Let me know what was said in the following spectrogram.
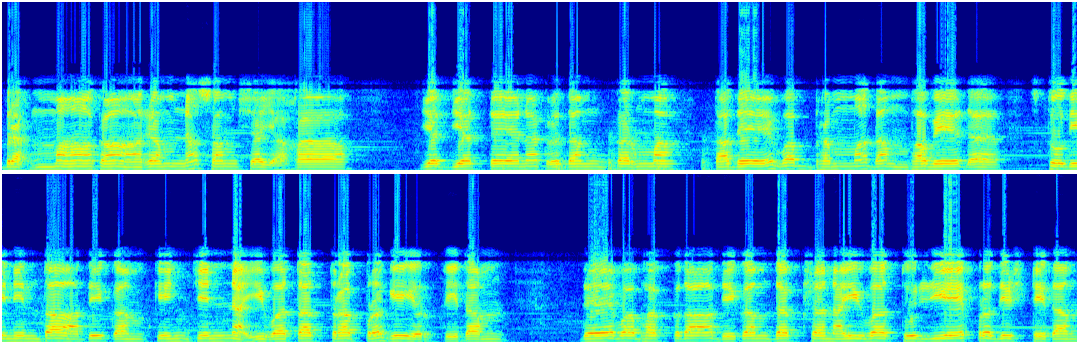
ब्रह्माकारं न संशयः। यद्यत्तेन कृतं कर्म तदेव ब्रह्मदं भवेद। स्तुतिनिन्दादिकं किञ्चिन्नैव तत्र प्रकीर्तितं देवभक्तादिकं दक्षनैव तुर्ये प्रतिष्ठितं।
